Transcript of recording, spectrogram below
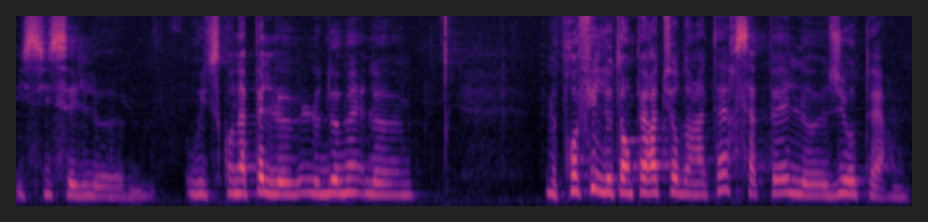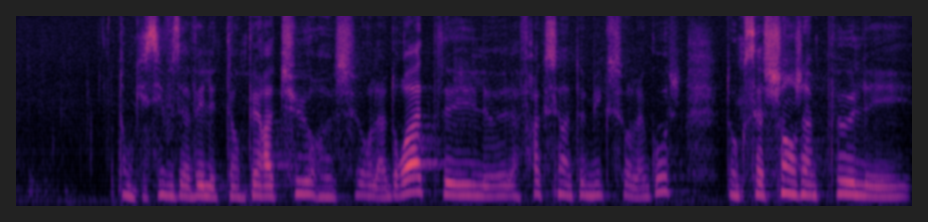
ici, c'est le, ce qu'on appelle le, profil de température dans la Terre s'appelle géotherme. Donc ici, vous avez les températures sur la droite et la fraction atomique sur la gauche. Donc ça change un peu les,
